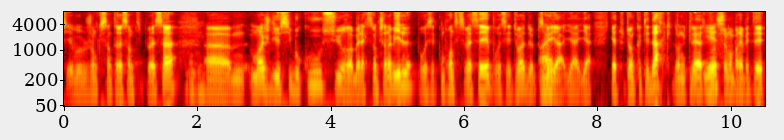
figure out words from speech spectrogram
si- aux gens qui s'intéressent un petit peu à ça. Euh, moi, je lis aussi beaucoup sur bah, l'accident de Tchernobyl pour essayer de comprendre ce qui s'est passé, pour essayer, tu vois, de, parce Ouais. qu'il y a, il y, a, il y, a, il y a tout un côté dark dans le nucléaire Yes. faut absolument pas répéter,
